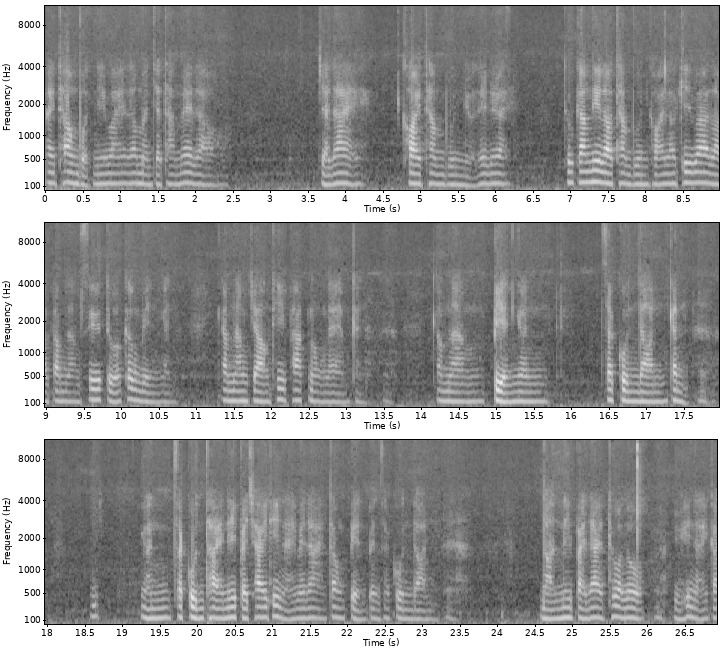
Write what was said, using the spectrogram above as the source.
ให้ท่องบทนี้ไว้แล้วมันจะทำให้เราจะได้ คอยทำบุญอยู่เรื่อยๆ ทุกครั้งที่เราทำบุญขอให้เราคิดว่าเรากำลังซื้อตั๋วเครื่องบินกันกำลังจองที่พักโรงแรมกันกำลังเปลี่ยนเงินสกุลดอนกัน เงินสกุลไทยนี้ไปใช้ที่ไหนไม่ได้ ต้องเปลี่ยนเป็นสกุลดอนดอนนี้ไปได้ทั่วโลกอยู่ที่ไหนก็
